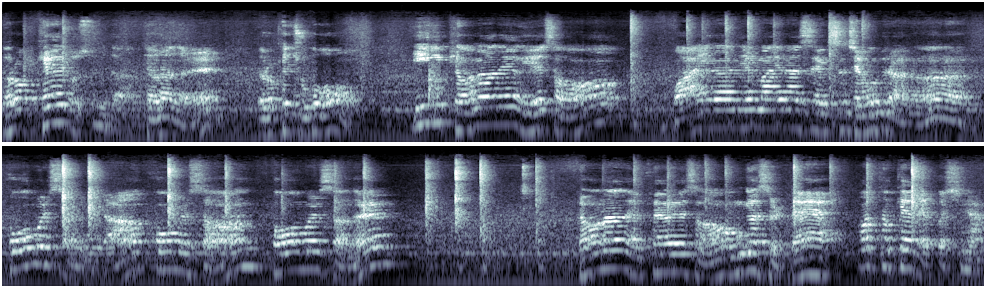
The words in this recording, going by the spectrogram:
이렇게 줬습니다. 변환을 이렇게 주고 이 변환에 의해서 y는 1-x 제곱이라는 포물선입니다. 포물선, 포물선을 변환 f에서 옮겼을 때 어떻게 될 것이냐.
